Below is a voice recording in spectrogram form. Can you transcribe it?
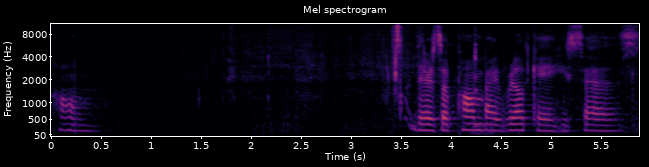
home. There's a poem by Rilke, he says,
